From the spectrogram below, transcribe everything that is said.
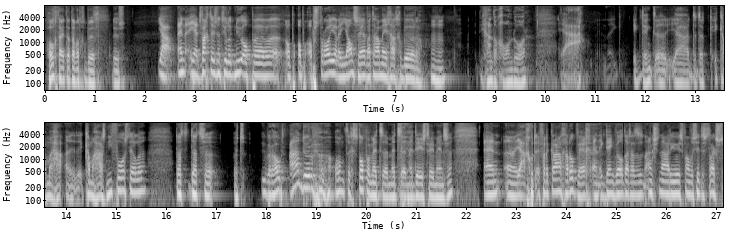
Hoog tijd dat er wat gebeurt. Dus Ja, en ja, het wachten is natuurlijk nu op, eh op, op, op Strooier en Jansen, hè, wat daarmee gaat gebeuren. die gaan toch gewoon door? Ja, ik, ik denk, eh, ja, dat, dat, ik, kan me ha- ik kan me haast niet voorstellen dat, dat ze het überhaupt aandurven om te stoppen met, eh, met, eh, met deze twee mensen. En eh, ja, goed, Van de Kraan gaat ook weg. En ik denk wel dat dat een angstscenario is van we zitten straks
